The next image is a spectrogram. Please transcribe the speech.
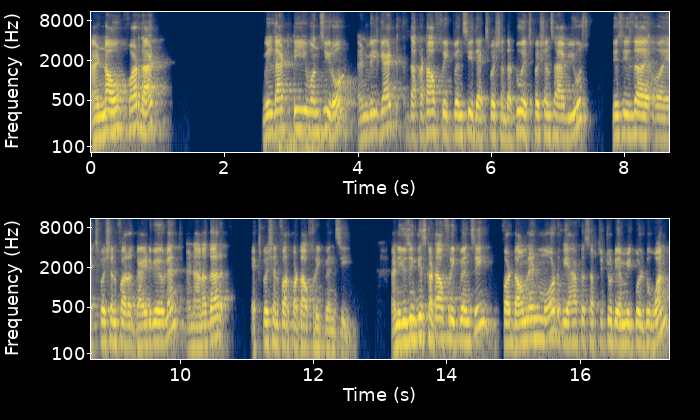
And now for that, will that T10 and we'll get the cutoff frequency, the expression, the two expressions I have used. This is the uh, expression for guide wavelength and another expression for cutoff frequency. And using this cutoff frequency for dominant mode, we have to substitute M equal to 1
